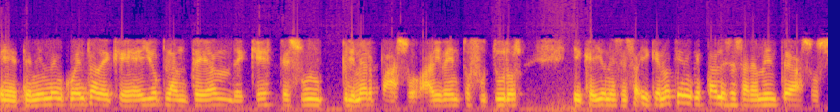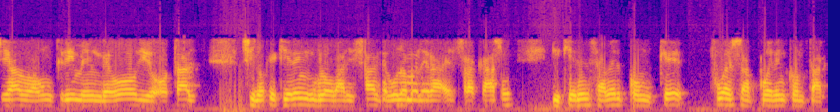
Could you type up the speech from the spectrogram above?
Eh, teniendo en cuenta de que ellos plantean de que este es un primer paso a eventos futuros y que ellos y que no tienen que estar necesariamente asociados a un crimen de odio o tal, sino que quieren globalizar de alguna manera el fracaso y quieren saber con qué fuerza pueden contar.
